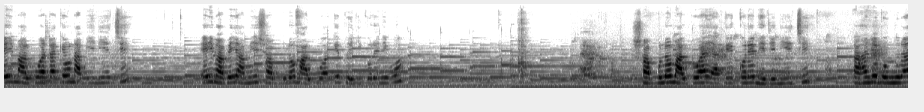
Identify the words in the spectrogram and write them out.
এই মালপোয়াটাকেও নামিয়ে নিয়েছি। এইভাবেই আমি সবগুলো মালপোয়াকে তৈরি করে নিব। সবগুলো মালপোয়া এক এক করে ভেজে নিয়েছি। তাহলে বন্ধুরা,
